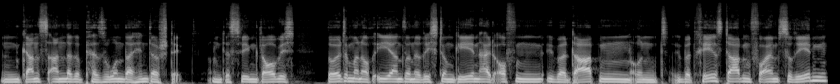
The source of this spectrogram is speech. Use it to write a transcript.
eine ganz andere Person dahinter steckt. Und deswegen glaube ich, sollte man auch eher in so eine Richtung gehen, halt offen über Daten und über Trainingsdaten vor allem zu reden,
